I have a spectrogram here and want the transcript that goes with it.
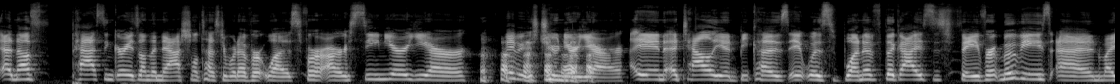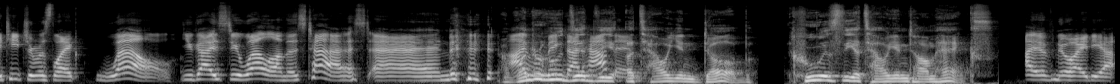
enough passing grades on the national test or whatever it was for our senior year, maybe it was junior year in Italian because it was one of the guys' favorite movies. And my teacher was like, Well, you guys do well on this test. And I I wonder make who did happen. the Italian dub. Who is the Italian Tom Hanks? I have no idea.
